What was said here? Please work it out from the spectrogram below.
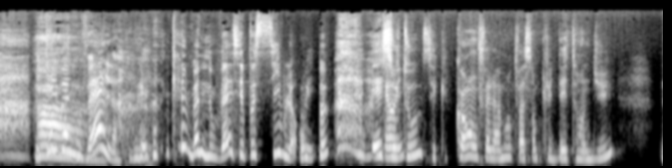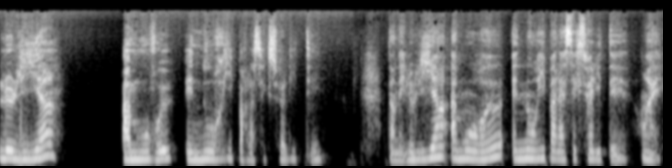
Ah, Mais quelle bonne nouvelle Quelle bonne nouvelle, c'est possible, on Oui. peut. Et oui. surtout, c'est que quand on fait l'amour de façon plus détendue, le lien amoureux est nourri par la sexualité. Attendez, le lien amoureux est nourri par la sexualité. Ouais.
